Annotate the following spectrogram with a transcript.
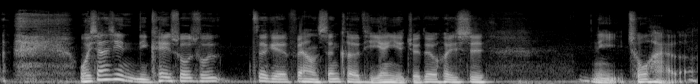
我相信你可以说出。这个非常深刻的体验，也绝对会是你出海了，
